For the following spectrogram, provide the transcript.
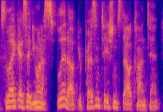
So like i said you want to split up your presentation style content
